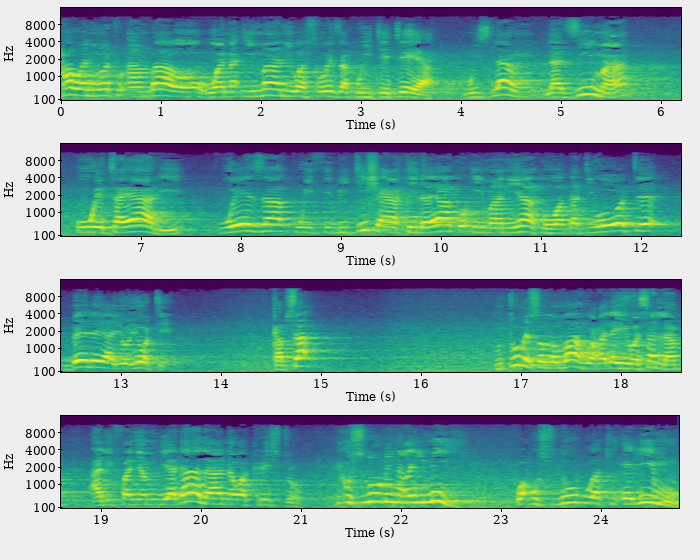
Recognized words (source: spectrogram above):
Hawa ni watu ambao wana imani wasoweza kuitetea. Muislamu lazima uwe tayari kuweza kuithibitisha akida yako imani yako wakati wote mbele ya yoyote. Kabisa. Mtume sallallahu alayhi wasallam alifanya mjadala na Wakristo biuslubin ilmi kwa uslubu wa kielimu.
